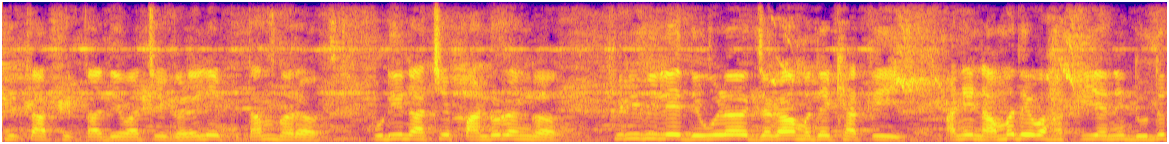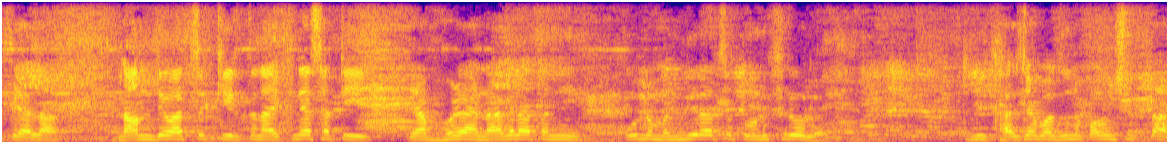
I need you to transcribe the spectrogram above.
फिरता फिरता देवाचे गळेले पितांबर पुढी नाचे पांडुरंग फिरविले देवळं जगामध्ये ख्याती आणि नामदेव हाती आणि दूध प्याला. नामदेवाचं कीर्तन ऐकण्यासाठी या भोळ्या नागनाथांनी पूर्ण मंदिराचं तोंड फिरवलं. तुम्ही खालच्या बाजूनं पाहू शकता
